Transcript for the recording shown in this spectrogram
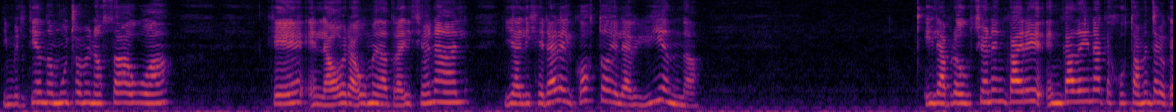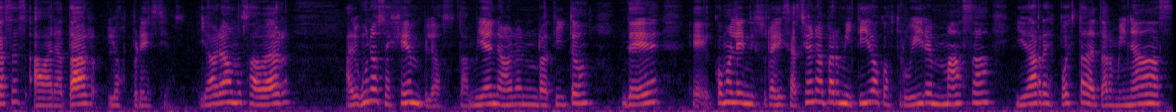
invirtiendo mucho menos agua que en la obra húmeda tradicional y aligerar el costo de la vivienda, y la producción en, cadena que justamente lo que hace es abaratar los precios. Y ahora vamos a ver algunos ejemplos también ahora en un ratito de eh, cómo la industrialización ha permitido construir en masa y dar respuesta a determinados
